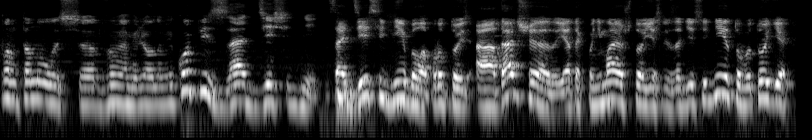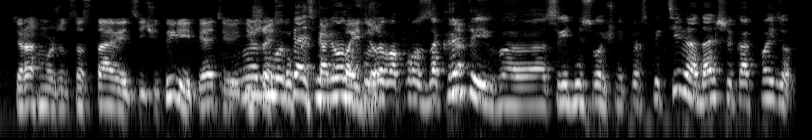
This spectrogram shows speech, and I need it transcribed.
понтанулась э, двумя миллионами копий за 10 дней. За 10 дней было просто... То есть, а дальше, я так понимаю, что если за 10 дней, то в итоге тираж может составить и 4, и 5, и ну, 6. Я думаю, 5 ну, миллионов пойдет. уже вопрос закрытый да. в э, среднесрочной перспективе, а дальше как пойдет.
